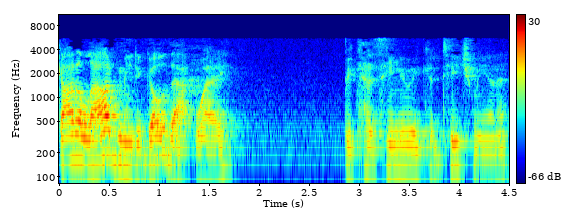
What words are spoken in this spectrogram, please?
God allowed me to go that way because He knew He could teach me in it.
